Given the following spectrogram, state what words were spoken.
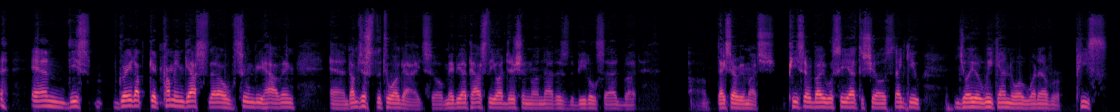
and these great upcoming guests that I'll soon be having. And I'm just the tour guide. So maybe I passed the audition on that, as the Beatles said. But uh, thanks very much. Peace, everybody. We'll see you at the shows. Thank you. Enjoy your weekend or whatever. Peace.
